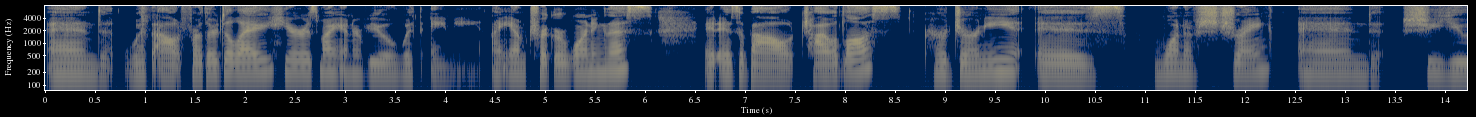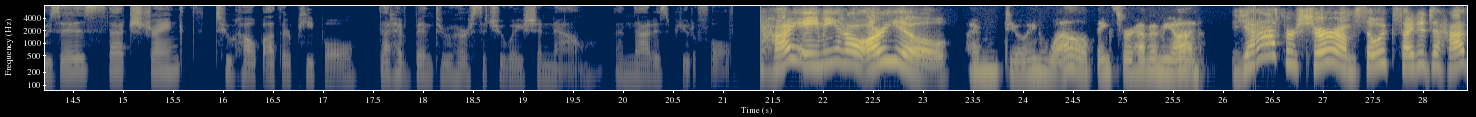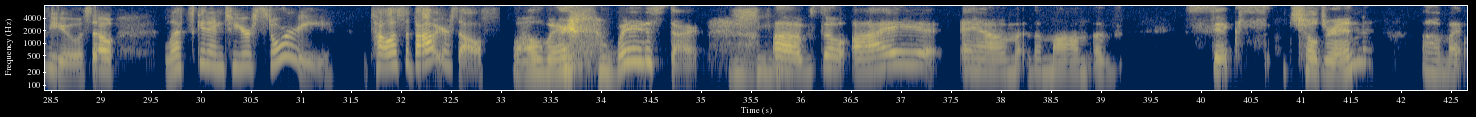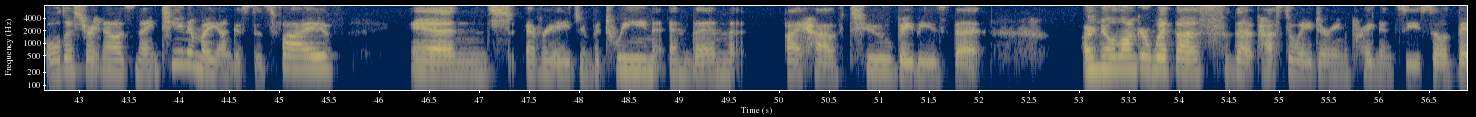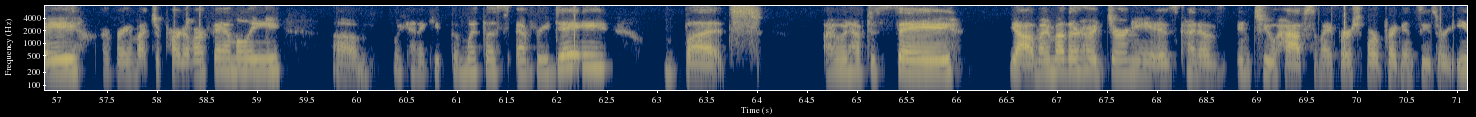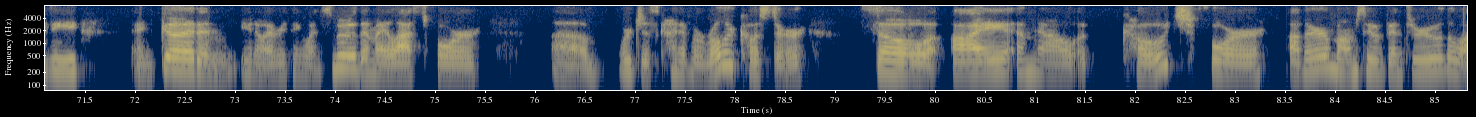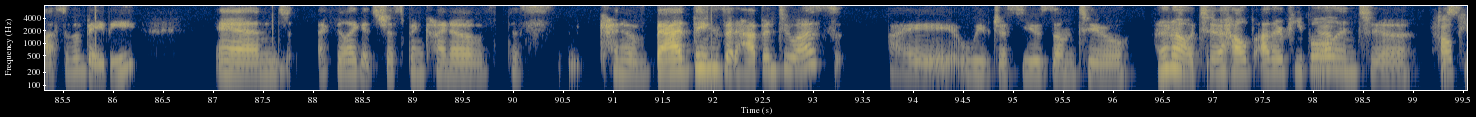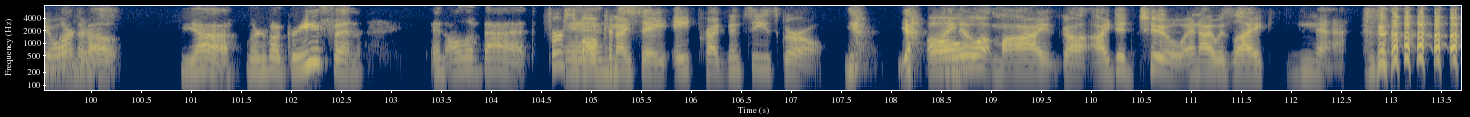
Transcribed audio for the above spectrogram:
And without further delay, here is my interview with Amy. I am trigger warning this. It is about child loss. Her journey is one of strength, and she uses that strength to help other people that have been through her situation now. And that is beautiful. Hi, Amy. How are you? I'm doing well. Thanks for having me on. Yeah, for sure. I'm so excited to have you. So, let's get into your story. Tell us about yourself. Well, where where to start? um, so I am the mom of six children. Um, my oldest right now is 19, and my youngest is five, and every age in between. And then I have two babies that are no longer with us that passed away during pregnancy. So they are very much a part of our family. Um, we kind of keep them with us every day, but I would have to say, yeah, my motherhood journey is kind of in two halves. So my first four pregnancies were easy and good, and you know everything went smooth, and my last four um, were just kind of a roller coaster. So I am now a coach for other moms who have been through the loss of a baby. And I feel like it's just been kind of this kind of bad things that happen to us. I we've just used them to I don't know to help other people yep. and to help you learn others. about yeah learn about grief and and all of that. First and, of all, can I say eight pregnancies, girl? Yeah. Yeah. Oh my god, I did two, and I was like, nah.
